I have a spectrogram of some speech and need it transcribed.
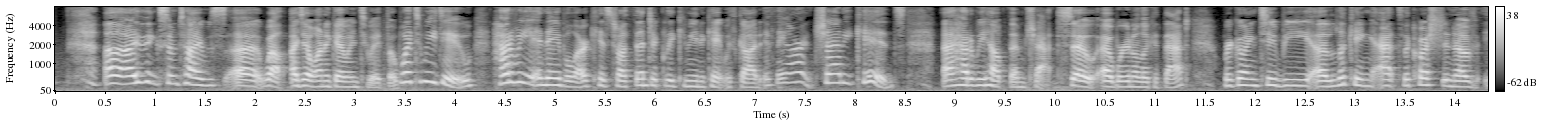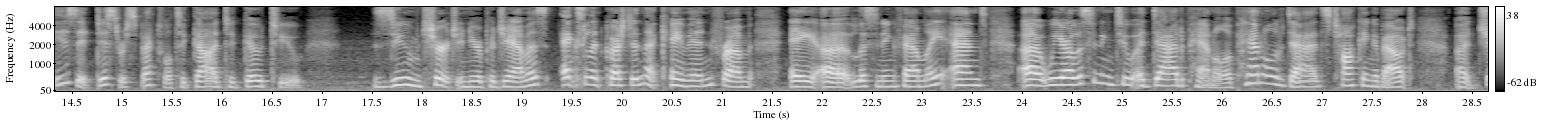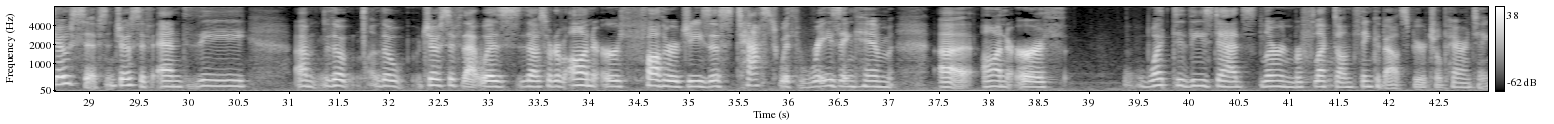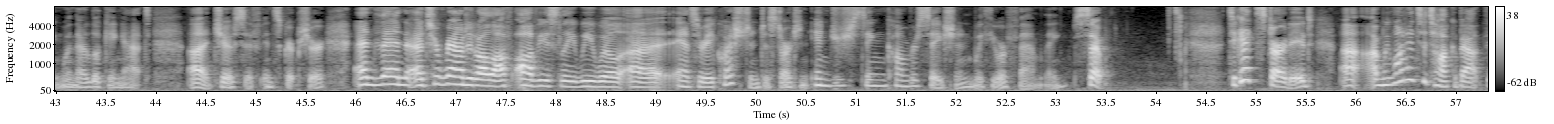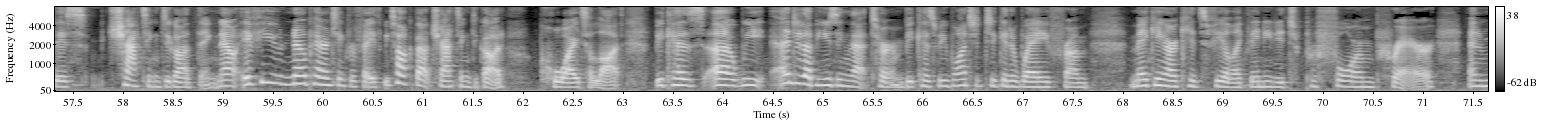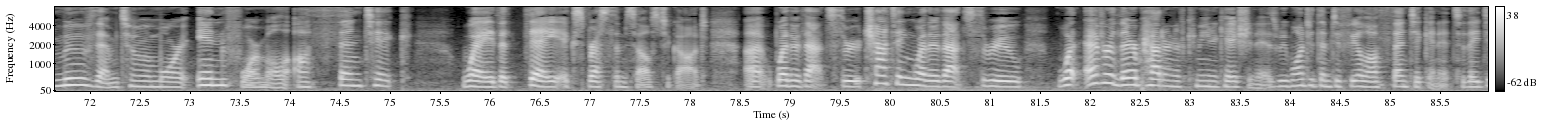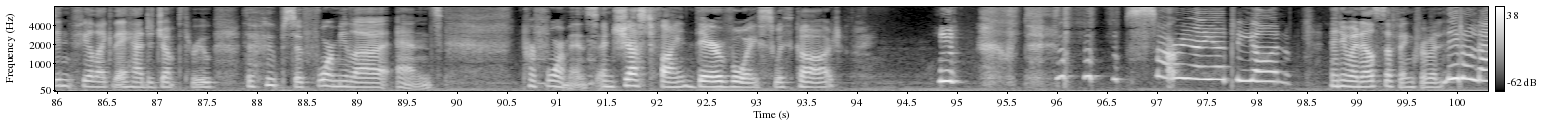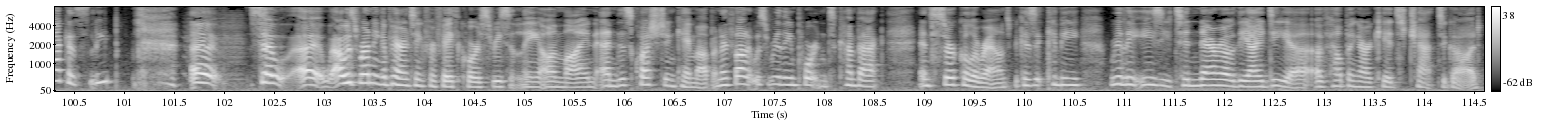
I think sometimes, uh, well, I don't want to go into it, but what do we do? How do we enable our kids to authentically communicate with God if they aren't chatty kids? Uh, how do we help them chat? So uh, we're going to look at that. We're going to be uh, looking at the question of is it disrespectful to God to go to Zoom church in your pajamas? Excellent question that came in from a uh, listening family. And uh, we are listening to a dad panel, a panel of dads talking about uh, Joseph's and Joseph and the. Um, the the Joseph that was the sort of on earth father of Jesus, tasked with raising him uh, on earth what did these dads learn, reflect on, think about spiritual parenting when they're looking at uh, Joseph in Scripture? And then uh, to round it all off, obviously, we will uh, answer a question to start an interesting conversation with your family. So, to get started, uh, we wanted to talk about this chatting to God thing. Now, if you know Parenting for Faith, we talk about chatting to God quite a lot because uh, we ended up using that term because we wanted to get away from making our kids feel like they needed to perform prayer and move them to a more informal, authentic, way that they express themselves to God. Uh, whether that's through chatting, whether that's through whatever their pattern of communication is, we wanted them to feel authentic in it so they didn't feel like they had to jump through the hoops of formula and performance and just find their voice with God. Sorry, I had to yawn. Anyone else suffering from a little lack of sleep? Uh, so, uh, I was running a Parenting for Faith course recently online, and this question came up, and I thought it was really important to come back and circle around because it can be really easy to narrow the idea of helping our kids chat to God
